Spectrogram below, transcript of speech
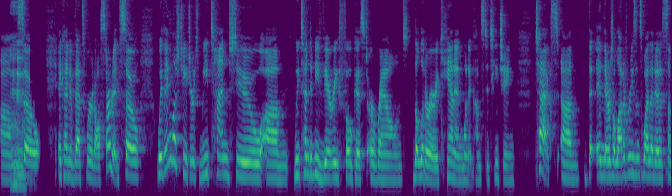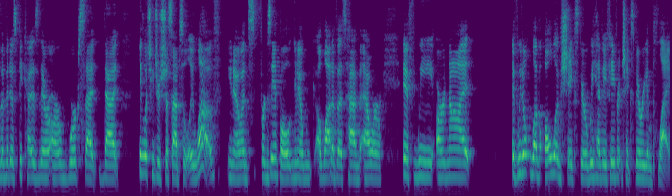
Um, mm-hmm. So it kind of that's where it all started. So with English teachers, we tend to um, we tend to be very focused around the literary canon when it comes to teaching text. Um, th- and there's a lot of reasons why that is. Some of it is because there are works that that English teachers just absolutely love. You know, and for example, you know, a lot of us have our if we are not if we don't love all of Shakespeare, we have a favorite Shakespearean play.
